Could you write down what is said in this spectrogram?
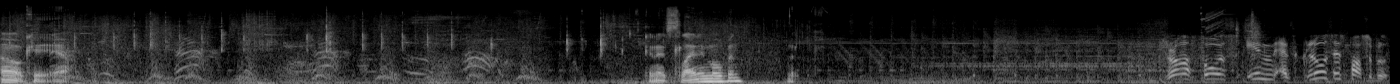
Okay, yeah. Can I slide him open? Draw foes in as close as possible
